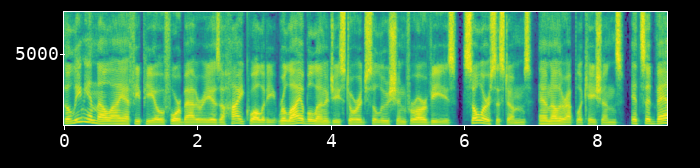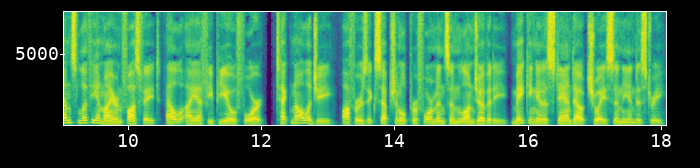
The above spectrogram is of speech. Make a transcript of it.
the Liemium LiFePO4 battery is a high-quality, reliable energy storage solution for RVs, solar systems, and other applications. Its advanced lithium iron phosphate LiFePO4 technology offers exceptional performance and longevity, making it a standout choice in the industry.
